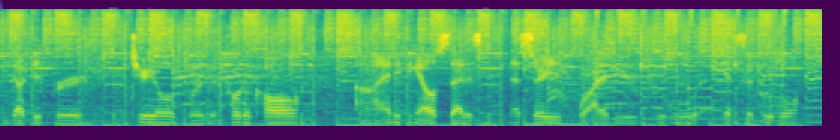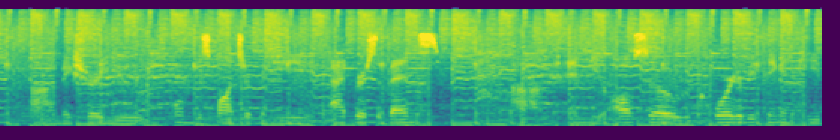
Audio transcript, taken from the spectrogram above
conducted for material, for the protocol, uh, anything else that is necessary for IRB approval gets approval. Uh, make sure you inform the sponsor of any adverse events. Um, and you also record everything and keep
